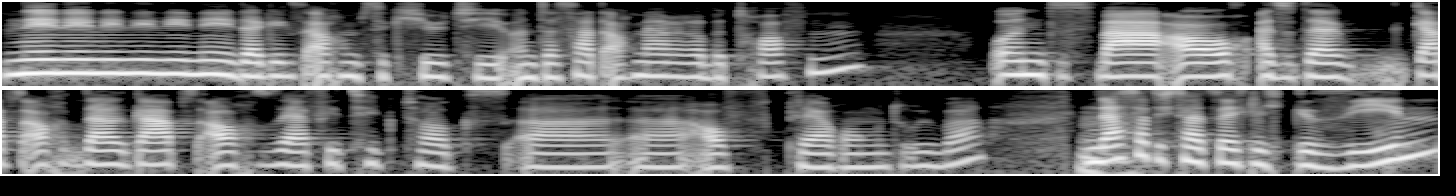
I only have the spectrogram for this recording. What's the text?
Nee, nee, nee, nee, nee, nee, da ging es auch um Security und das hat auch mehrere betroffen. Und es war auch, also da gab's auch, da gab's auch sehr viel TikToks äh, äh, Aufklärung drüber. Und das hatte ich tatsächlich gesehen.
